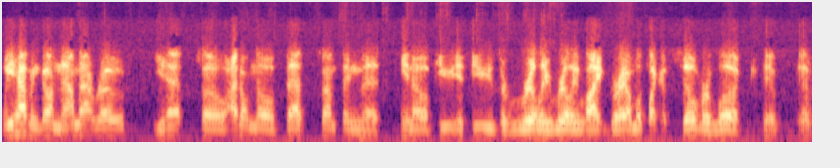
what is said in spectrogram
we haven't gone down that road yet. So I don't know if that's something that you know if you if you use a really really light gray, almost like a silver look, if if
